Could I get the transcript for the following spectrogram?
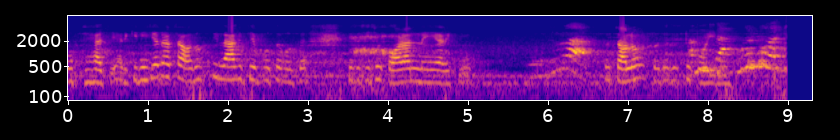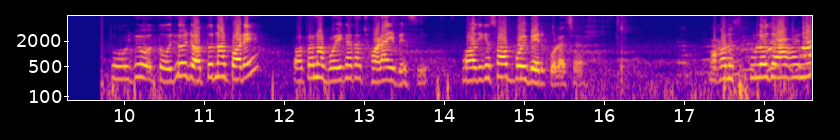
বসে আছি আর কি। নিজেরও একটা অস্বস্তি লাগছে বসে বসে। কিন্তু কিছু করার নেই আর কি। তো চলো, তো যদি একটু না তোজো তোজো যত না পড়ে, তত না বই খাতা ছড়াই বেশি। ও আজকে সব বই বের করেছে। এখন স্কুলে যাওয়া হয়নি।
